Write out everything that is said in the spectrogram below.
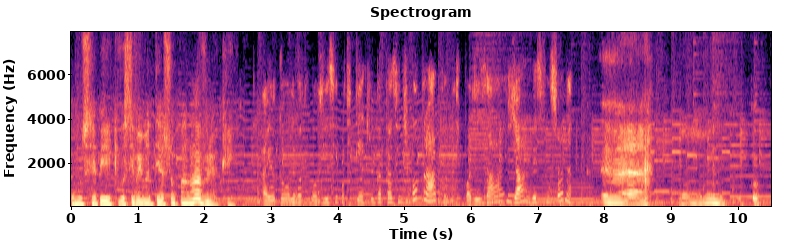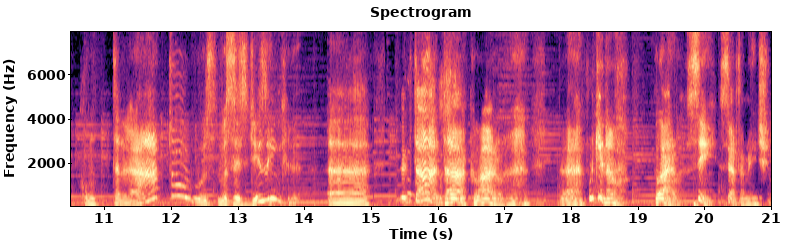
como saber que você vai manter a sua palavra, Kren. Aí eu dou, levanto a mãozinha assim, porque tem aqui um papelzinho de contrato. A gente pode usar já, ver se funciona. Ah, um co- contrato? vo- vocês dizem? Ah, tá, tá, claro. Ah, por que não? Claro, sim, certamente.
